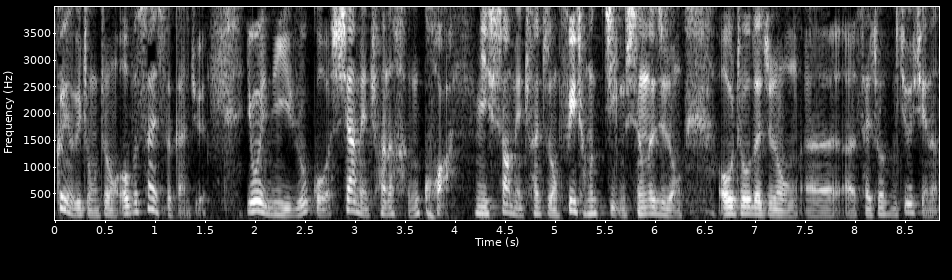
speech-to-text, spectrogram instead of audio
更有一种这种 oversize 的感觉。因为你如果下面穿的很垮，你上面穿这种非常紧身的这种欧洲的这种呃呃赛车服，就显得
